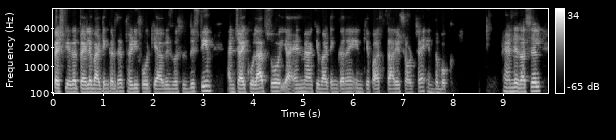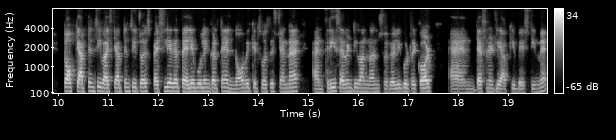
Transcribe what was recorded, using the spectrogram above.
स्पेशली अगर पहले बैटिंग करते हैं थर्टी फोर की average versus this team and चाहे कोलैप्स हो या एंड में आके बैटिंग कर रहे हैं इनके पास सारे शॉट्स हैं in the book and Russell top captaincy vice captaincy choice specially अगर पहले बॉलिंग करते हैं, नौ wickets versus Chennai and 371 run really good record and definitely आपकी बेस टीम में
